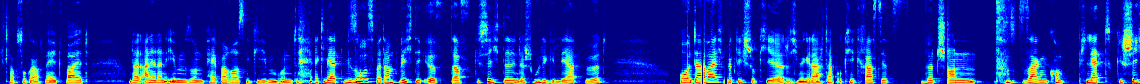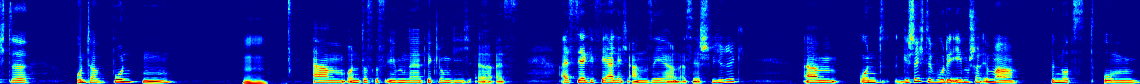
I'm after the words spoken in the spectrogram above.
ich glaube sogar weltweit. Und da hat Anne dann eben so ein Paper rausgegeben und erklärt, wieso es verdammt wichtig ist, dass Geschichte in der Schule gelehrt wird. Und da war ich wirklich schockiert, dass ich mir gedacht habe, okay, krass, jetzt wird schon sozusagen komplett Geschichte unterbunden. Mhm. Ähm, und das ist eben eine Entwicklung, die ich äh, als, als sehr gefährlich ansehe und als sehr schwierig. Ähm, und Geschichte wurde eben schon immer benutzt, um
